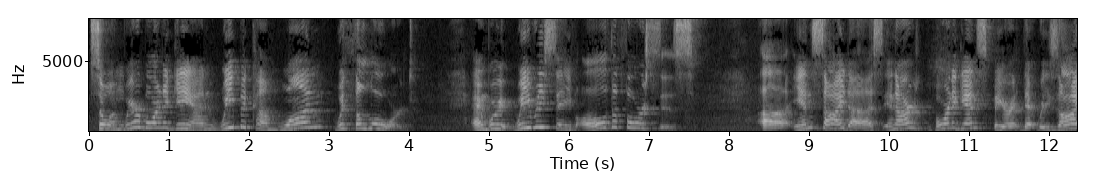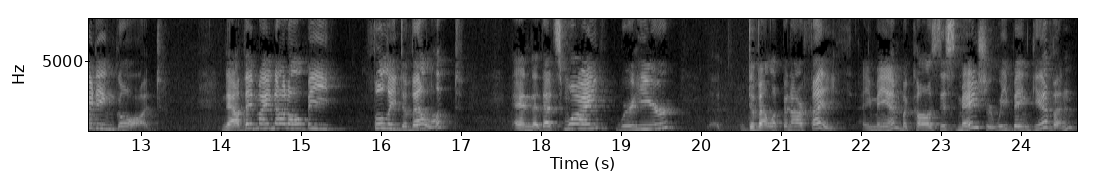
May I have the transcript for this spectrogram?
So when we're born again, we become one with the Lord. And we, we receive all the forces uh, inside us, in our born again spirit, that reside in God. Now, they may not all be fully developed, and that's why we're here developing our faith. Amen. Because this measure we've been given,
